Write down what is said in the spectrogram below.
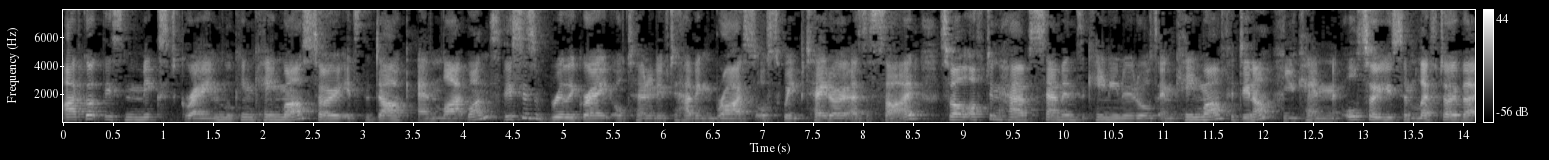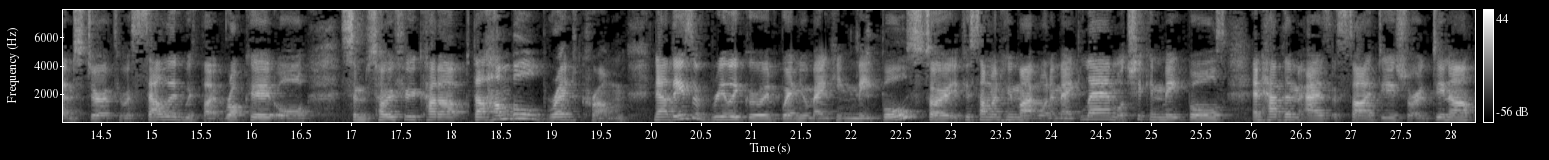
I've got this mixed grain looking quinoa, so it's the dark and light ones. This is a really great alternative to having rice or sweet potato as a side. So I'll often have salmon, zucchini noodles and quinoa for dinner. You can also use some leftover and stir it through a salad with like rocket or some tofu cut up. The humble breadcrumb. Now these are really good when you're making meatballs. So if you're someone who might want to make lamb or chicken meatballs and have them as a side dish or a dinner,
